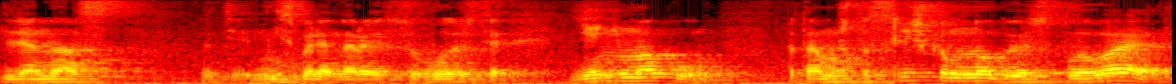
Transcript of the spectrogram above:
для нас, несмотря на разницу в возрасте, я не могу потому что слишком многое всплывает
